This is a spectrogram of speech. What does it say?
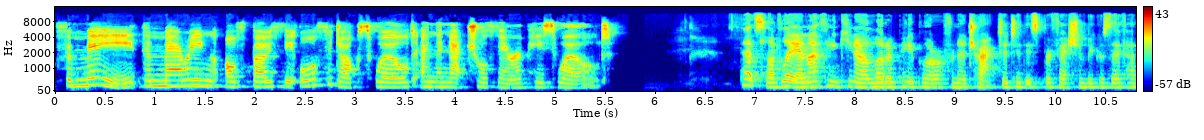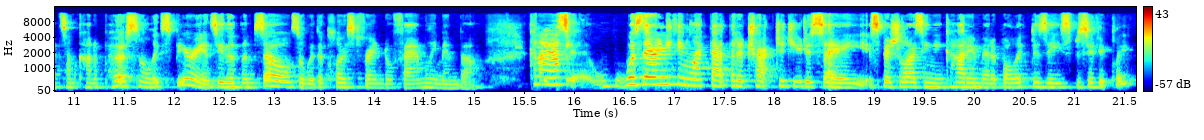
for me the marrying of both the orthodox world and the natural therapies world. That's lovely. And I think, you know, a lot of people are often attracted to this profession because they've had some kind of personal experience, either themselves or with a close friend or family member. Can I ask, was there anything like that that attracted you to, say, specializing in cardiometabolic disease specifically?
